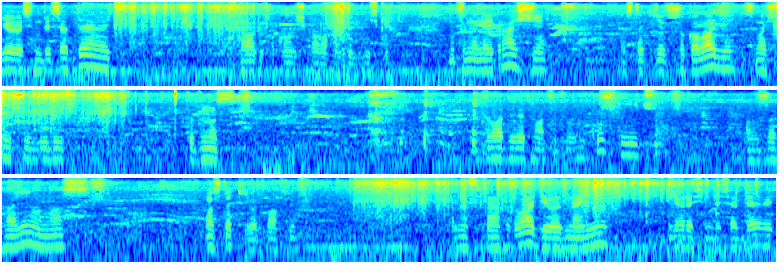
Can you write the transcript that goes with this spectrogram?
Євро 79. Та от упаковочка вафлі бельгійських. Ну це не найкращі. Ось такі в шоколаді смачніші будуть. Тут у нас 2,19 вони коштують. А взагалі у нас ось такі от вафлі. Одна в складі, одна ні. Євро 79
